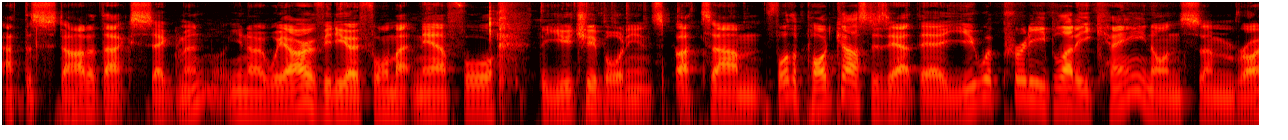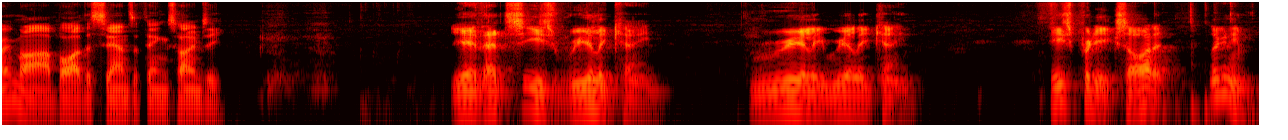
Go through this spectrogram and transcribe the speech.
at the start of that segment. You know, we are a video format now for the YouTube audience, but um, for the podcasters out there, you were pretty bloody keen on some Romar by the sounds of things, Holmesy. Yeah, that's he's really keen, really, really keen. He's pretty excited. Look at him.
